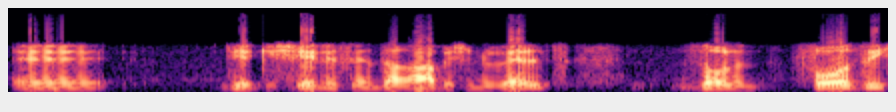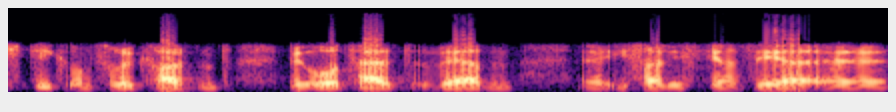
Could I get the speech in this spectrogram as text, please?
Äh, die Geschehnisse in der arabischen Welt sollen vorsichtig und zurückhaltend beurteilt werden. Äh, Israel ist ja sehr äh,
